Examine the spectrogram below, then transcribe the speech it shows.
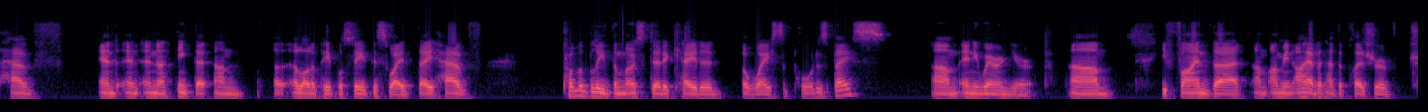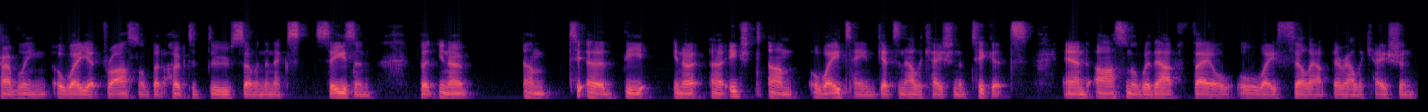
have, and and and I think that um, a, lot of people see it this way. They have probably the most dedicated away supporters base um, anywhere in Europe. Um, you find that, um, I mean, I haven't had the pleasure of traveling away yet for Arsenal, but hope to do so in the next season. But you know, um, t- uh, the you know uh, each um, away team gets an allocation of tickets, and Arsenal, without fail, always sell out their allocation,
